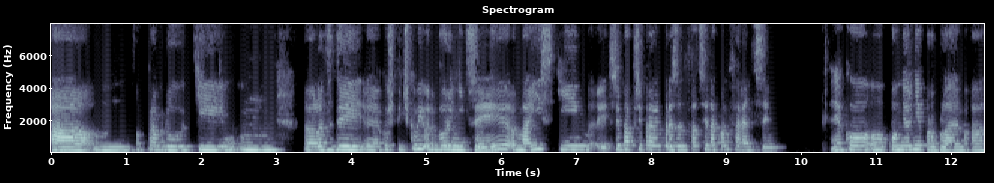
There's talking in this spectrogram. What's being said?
a um, opravdu ti um, letzdy jako špičkoví odborníci mají s tím třeba připravit prezentaci na konferenci jako poměrně problém a,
